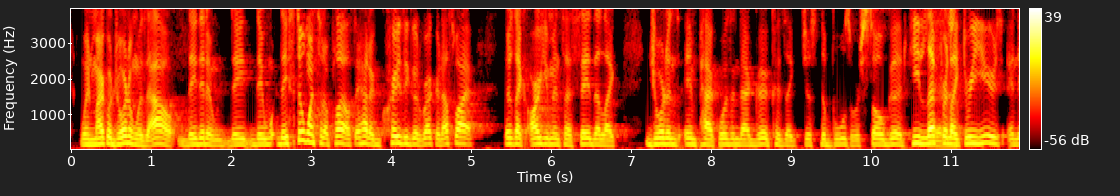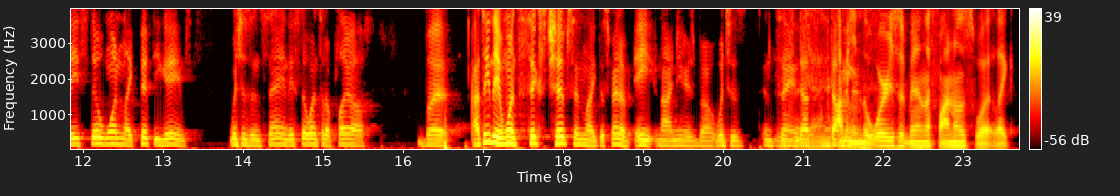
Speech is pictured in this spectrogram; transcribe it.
when Michael Jordan was out, they didn't they they they still went to the playoffs. They had a crazy good record. That's why there's like arguments that say that like Jordan's impact wasn't that good because like just the Bulls were so good. He left for like three years and they still won like 50 games, which is insane. They still went to the playoffs, but I think they won six chips in like the span of eight nine years, bro, which is insane. Insane, That's yeah. I mean, the Warriors have been in the finals what like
